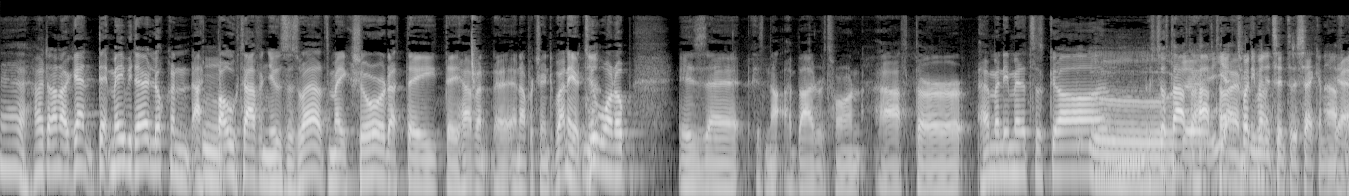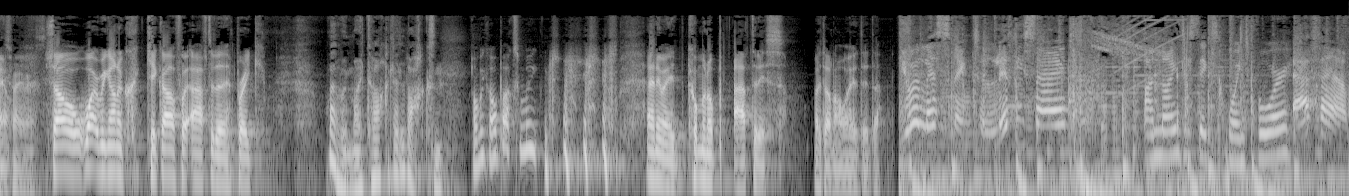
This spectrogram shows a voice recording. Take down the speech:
Yeah, I don't know. Again, th- maybe they're looking at Mm. both avenues as well to make sure that they, they have an, uh, an opportunity. But anyway, 2 1 up is uh, is not a bad return after how many minutes has gone? it's just after half time. Yeah, 20 minutes into the second half Yeah, now. 20 minutes. So, what are we going to kick off with after the break? Well, we might talk a little boxing. Oh, we go boxing week. anyway, coming up after this. I don't know why I did that. You're listening to Liffey Sound on 96.4 FM.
